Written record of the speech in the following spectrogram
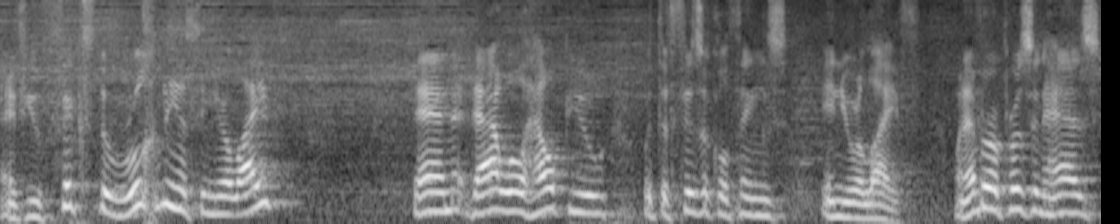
And if you fix the ruchnius in your life, then that will help you with the physical things in your life. Whenever a person has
